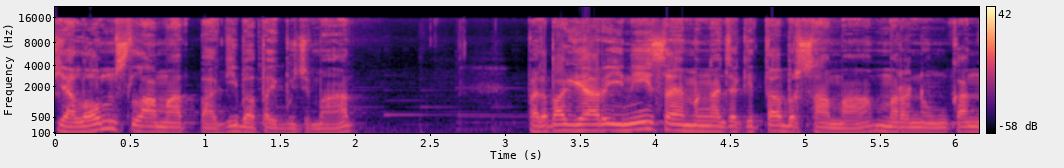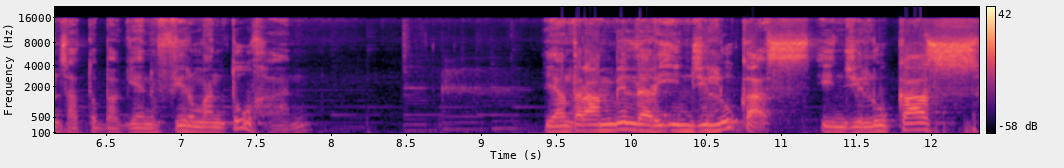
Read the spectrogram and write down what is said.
Shalom, selamat pagi Bapak Ibu Jemaat. Pada pagi hari ini saya mengajak kita bersama merenungkan satu bagian firman Tuhan yang terambil dari Injil Lukas. Injil Lukas,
